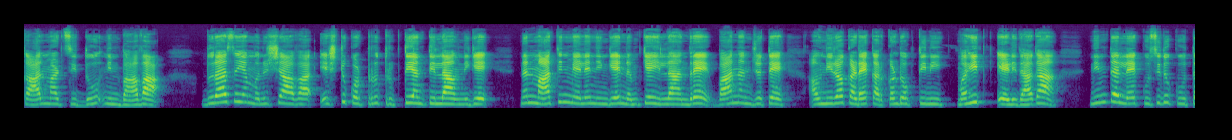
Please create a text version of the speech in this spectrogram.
ಕಾಲ್ ಮಾಡಿಸಿದ್ದು ನಿನ್ನ ಭಾವ. ದುರಾಸೆಯ ಮನುಷ್ಯ ಅವ, ಎಷ್ಟು ಕೊಟ್ಟರೂ ತೃಪ್ತಿ ಅಂತಿಲ್ಲ ಅವನಿಗೆ. ನನ್ನ ಮಾತಿನ ಮೇಲೆ ನಿಂಗೆ ನಂಬಿಕೆ ಇಲ್ಲ ಅಂದ್ರೆ ಬಾ ನನ್ನ ಜೊತೆ, ಅವನಿರೋ ಕಡೆ ಕರ್ಕೊಂಡು ಹೋಗ್ತೀನಿ. ಮಹಿತ್ ಹೇಳಿದಾಗ, ನಿಂತಲ್ಲೇ ಕುಸಿದು ಕೂತ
